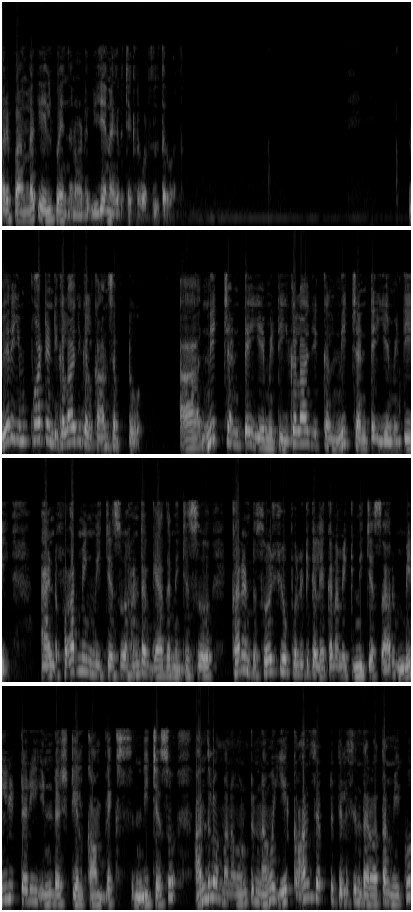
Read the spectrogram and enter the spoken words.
పరిపాలనకి వెళ్ళిపోయింది అనమాట విజయనగర చక్రవర్తుల తర్వాత. Very important ecological concept niche అంటే ఏమిటి? ఇకలాజికల్ నిచ్ అంటే ఏమిటి? And farming niches hunter gatherer niches current socio political economic niches or military industrial complex niches అందులో మనం ఉంటున్నాము. ఈ కాన్సెప్ట్ తెలిసిన తర్వాత మీకు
